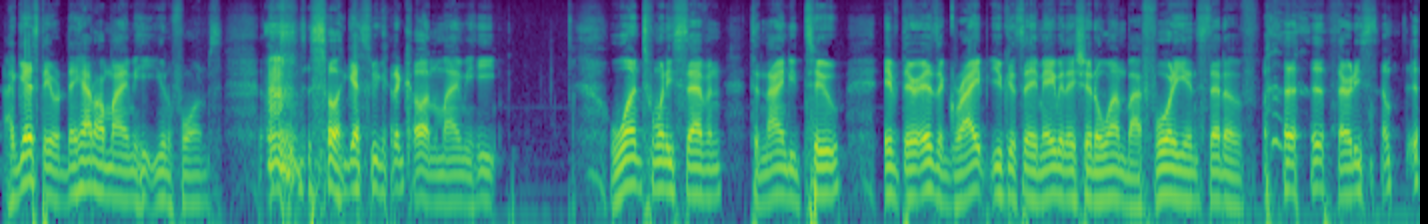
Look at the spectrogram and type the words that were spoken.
I guess they were they had on Miami Heat uniforms, so I guess we got to call them the Miami Heat. 127 to 92. If there is a gripe, you could say maybe they should have won by 40 instead of 30 something.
